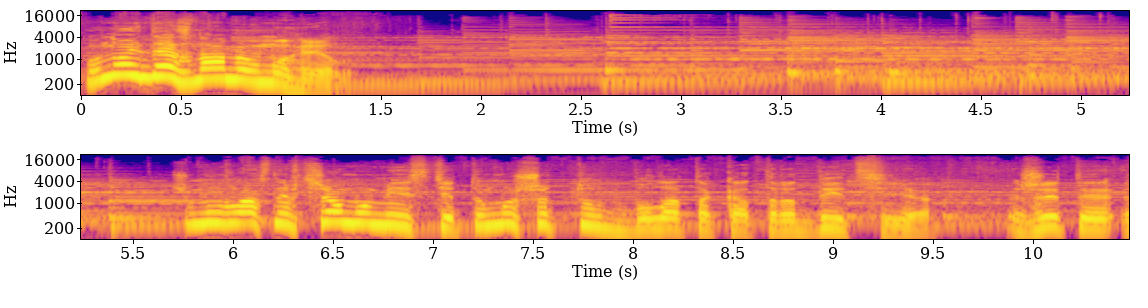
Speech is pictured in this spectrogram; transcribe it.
воно йде з нами в могилу. Чому, власне, в цьому місті? Тому що тут була така традиція жити е,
